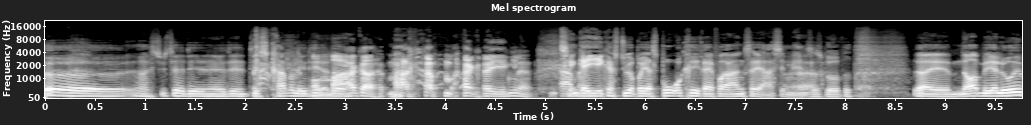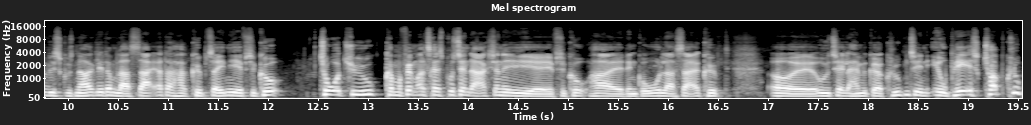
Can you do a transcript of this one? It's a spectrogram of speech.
Øh, jeg synes, det, det, det, det skrætter lidt her. Og marker, marker, marker i England. Jeg tænker, I ikke har styr på jeres borgerkrig-referencer. Jeg er simpelthen ja. så skuffet. Så, øh, nå, men jeg lovede, at vi skulle snakke lidt om Lars Seier, der har købt sig ind i FCK. 22,55 procent af aktierne i øh, FCK har øh, den gode Lars Seier købt, og øh, udtaler, at han vil gøre klubben til en europæisk topklub,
